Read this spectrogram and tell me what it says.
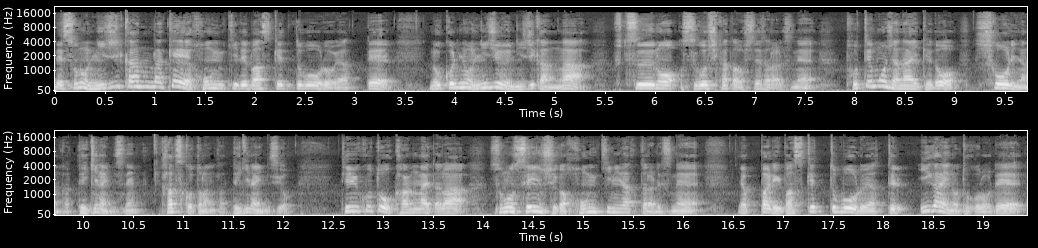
で、その2時間だけ本気でバスケットボールをやって、残りの22時間が普通の過ごし方をしてたらですね、とてもじゃないけど、勝利なんかできないんですね。勝つことなんかできないんですよ。っていうことを考えたら、その選手が本気になったらですね、やっぱりバスケットボールをやってる以外のところで、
